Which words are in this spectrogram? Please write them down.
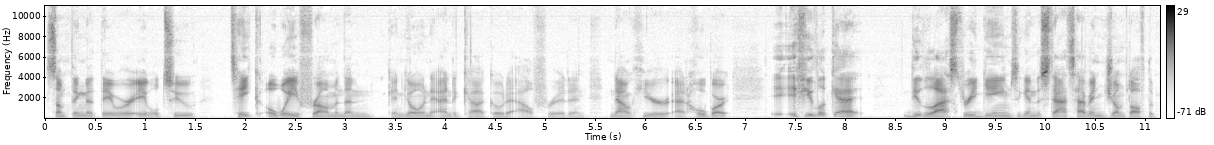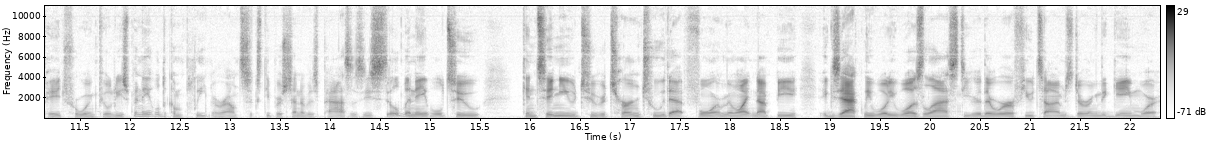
something that they were able to take away from and then again go into Endicott, go to Alfred, and now here at Hobart. If you look at the last three games, again, the stats haven't jumped off the page for Wingfield. He's been able to complete around 60% of his passes. He's still been able to continue to return to that form. It might not be exactly what he was last year. There were a few times during the game where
